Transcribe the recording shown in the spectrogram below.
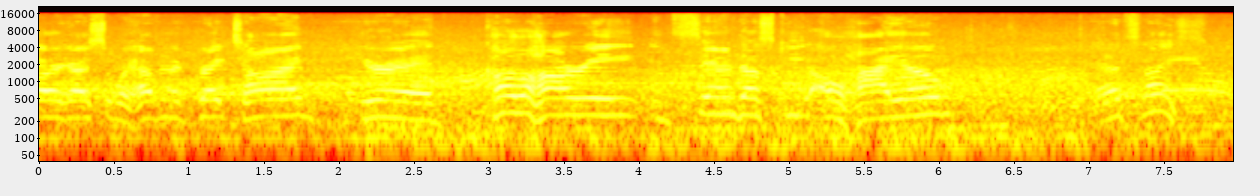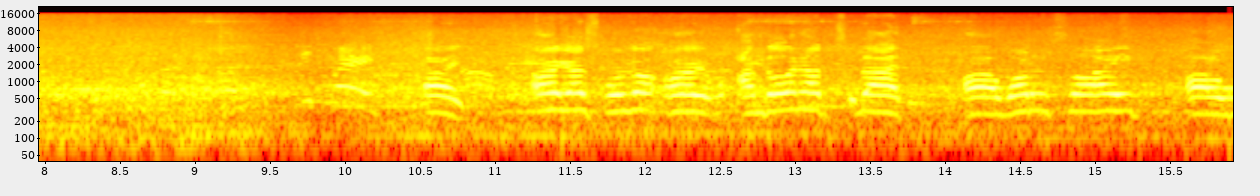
All right, guys, so we're having a great time here at Kalahari in Sandusky, Ohio. And it's nice. All right, all right, guys. We're going. All right, I'm going up to that uh, water slide. Uh,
